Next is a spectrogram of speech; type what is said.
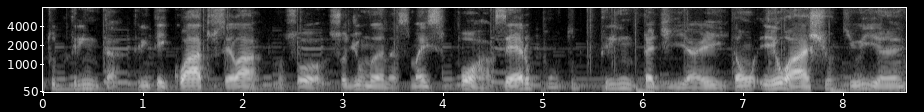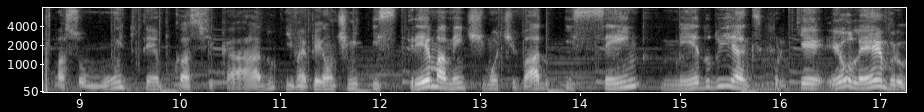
0.30, 34, sei lá. Não sou, sou de humanas, mas porra, 0.30 de ERA. Então eu acho que o Yankees passou muito tempo classificado e vai pegar um time extremamente motivado e sem medo do Yankees, porque eu lembro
